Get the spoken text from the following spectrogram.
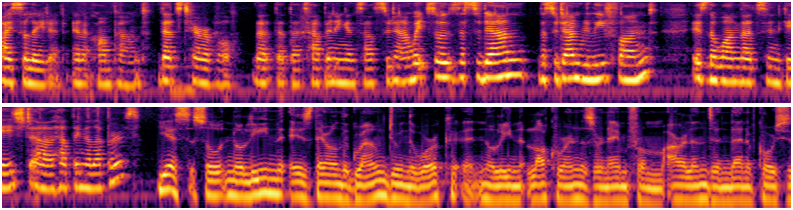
isolated in a compound. That's terrible that, that that's happening in South Sudan. Wait, so is the Sudan the Sudan Relief Fund is the one that's engaged uh, helping the lepers? Yes, so Nolene is there on the ground doing the work. Uh, Nolene Lochran is her name from Ireland. And then, of course,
